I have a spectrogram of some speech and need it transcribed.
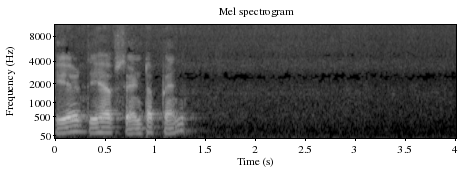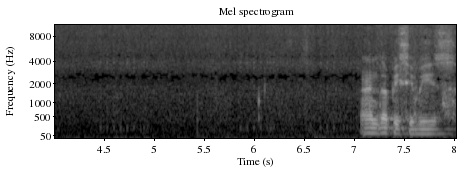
Here they have sent a pen and the PCBs.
